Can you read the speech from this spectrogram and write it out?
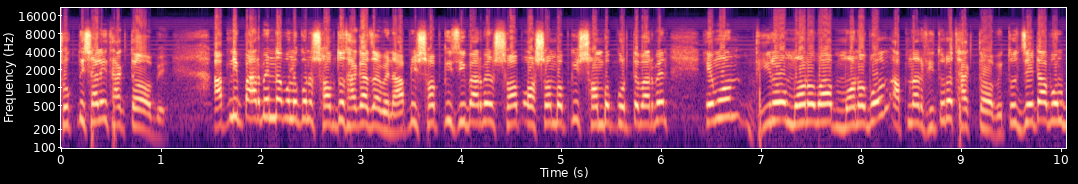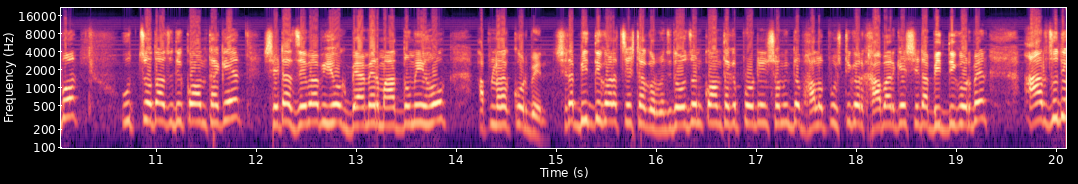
শক্তিশালী থাকতে হবে। আপনি পারবেন না বলে কোনো শব্দ থাকা যাবে না। আপনি সব কিছুই পারবেন, সব অসম্ভবকে সম্ভব কি? সম্ভব করতে পারবেন। এমন ধীর মনোভাব, মনোবল আপনার ভিতরে থাকতে হবে। তো যেটা বলব, উচ্চতা যদি কম থাকে, সেটা যেভাবেই হোক, ব্যায়ামের মাধ্যমেই হোক আপনারা করবেন। সেটা বৃদ্ধি করার চেষ্টা করবেন। যদি ওজন কম থাকে, প্রোটিন সমৃদ্ধ, ভালো পুষ্টিকর খাবার খেয়ে সেটা বৃদ্ধি করবেন। আর যদি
